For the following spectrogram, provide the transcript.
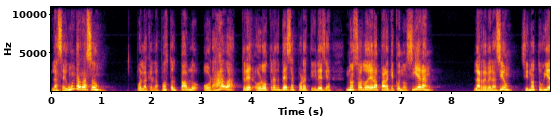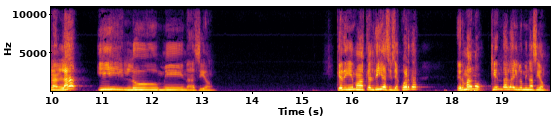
La segunda razón por la que el apóstol Pablo oraba, tres, oró tres veces por esta iglesia, no solo era para que conocieran la revelación, sino tuvieran la iluminación. ¿Qué dijimos aquel día, si se acuerda? Hermano, ¿quién da la iluminación?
